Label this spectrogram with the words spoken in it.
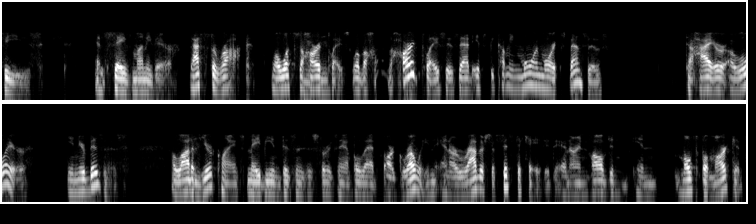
fees and save money there. That's the rock. Well, what's the mm-hmm. hard place? Well, the the hard place is that it's becoming more and more expensive to hire a lawyer in your business. A lot mm-hmm. of your clients may be in businesses, for example, that are growing and are rather sophisticated and are involved in in multiple markets,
